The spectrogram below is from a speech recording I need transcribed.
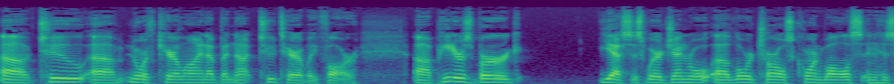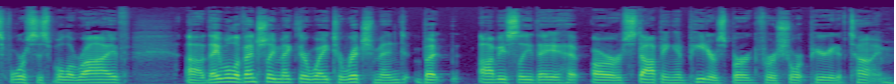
uh, to uh, North Carolina, but not too terribly far. Uh, Petersburg yes, is where General uh, Lord Charles Cornwallis and his forces will arrive. Uh, they will eventually make their way to Richmond, but obviously they ha- are stopping in Petersburg for a short period of time.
